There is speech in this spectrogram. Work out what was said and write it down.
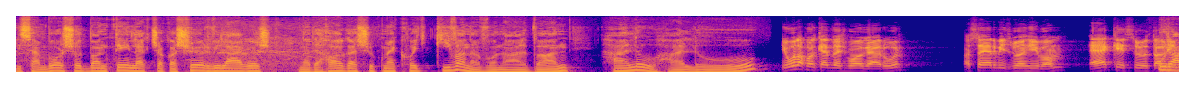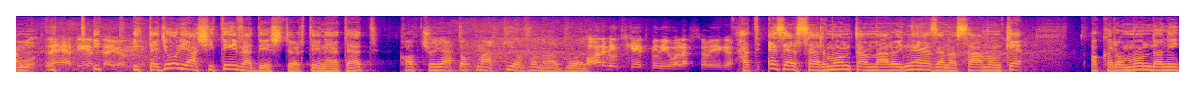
hiszen Borsodban tényleg csak a sör világos. Na de hallgassuk meg, hogy ki van a vonalban. Halló, halló? Jó napot, kedves bolgár úr! A szervizből hívom. Elkészült a Uram, limó. Lehet érte itt, jönni. itt egy óriási tévedés történhetett. Kapcsoljátok már ki a vonalból. 32 millió lesz a vége. Hát ezerszer mondtam már, hogy ne ezen a számon ke... akarom mondani.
